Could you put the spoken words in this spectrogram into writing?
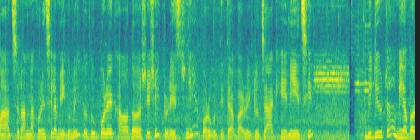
মাছ রান্না করেছিলাম এগুলোই। তো দুপুরে খাওয়া দাওয়া শেষে একটু রেস্ট নিয়ে পরবর্তীতে আবার একটু চা খেয়ে নিয়েছি। ভিডিওটা আমি আবার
